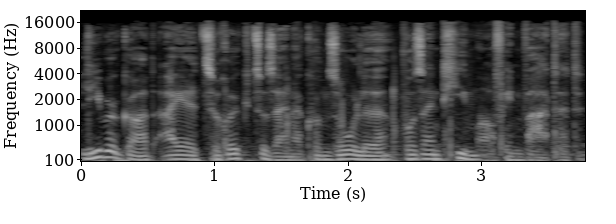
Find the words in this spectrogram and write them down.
Liebergott eilt zurück zu seiner Konsole, wo sein Team auf ihn wartet.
